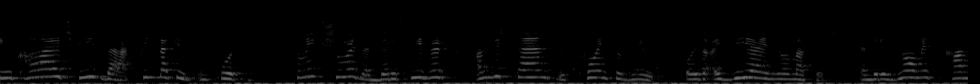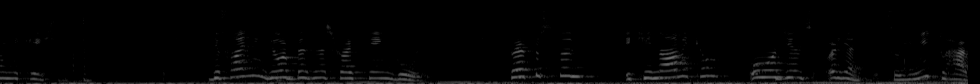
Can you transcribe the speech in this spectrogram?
Encourage feedback. Feedback is important. To make sure that the receiver understands your point of view or the idea in your message. And there is no miscommunication Defining your business writing goals. Purposeful, economical, audience oriented. So you need to have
